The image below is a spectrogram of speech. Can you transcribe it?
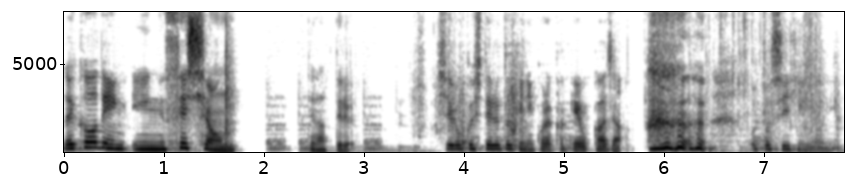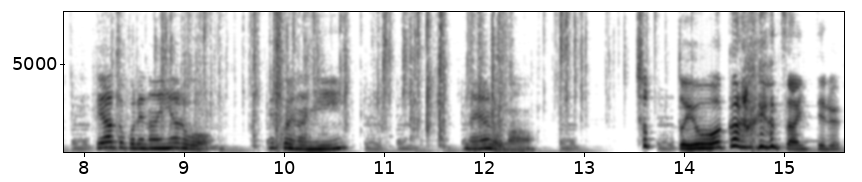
Recording in Session ってなってる。収録してる時にこれかけようか、じゃあ。落としひんように。で、あとこれなんやろう。え、これ何？なんやろうな。ちょっとようわからんやつ入ってる。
